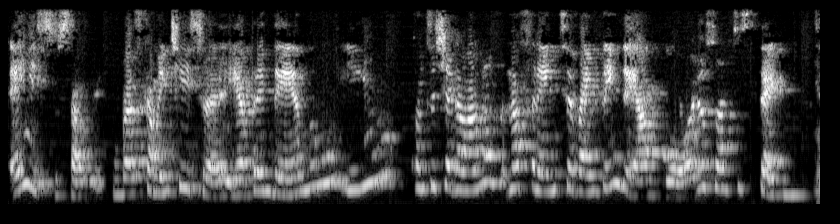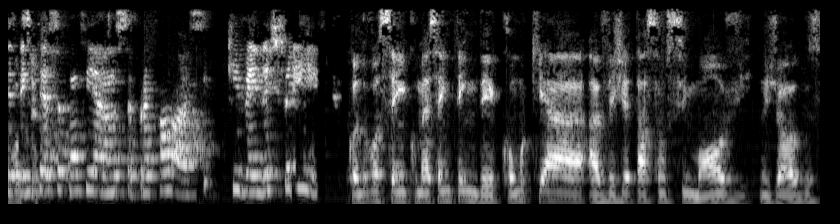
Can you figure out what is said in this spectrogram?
é isso, sabe? Basicamente isso, é ir aprendendo e quando você chegar lá na frente, você vai entender. Agora eu sou artista técnico. Você, você... tem que ter essa confiança para falar, assim, que vem da experiência. Quando você começa a entender como que a, a vegetação se move nos jogos,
